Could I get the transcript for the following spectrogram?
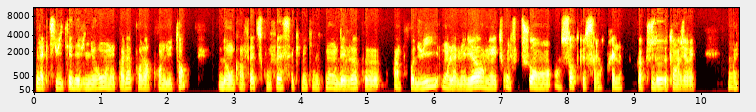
l'activité des vignerons, on n'est pas là pour leur prendre du temps. Donc, en fait, ce qu'on fait, c'est que mécaniquement, on développe euh, un produit, on l'améliore, mais on fait toujours en, sorte que ça leur prenne pas plus de temps à gérer. Donc,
